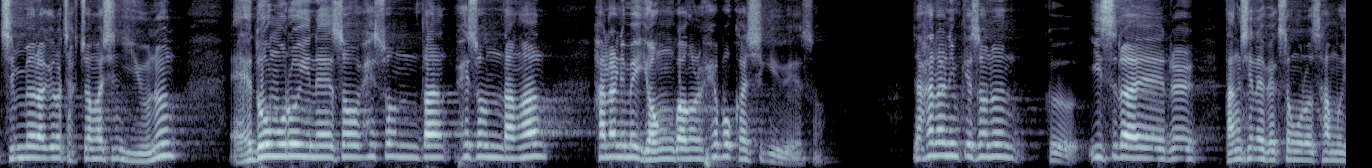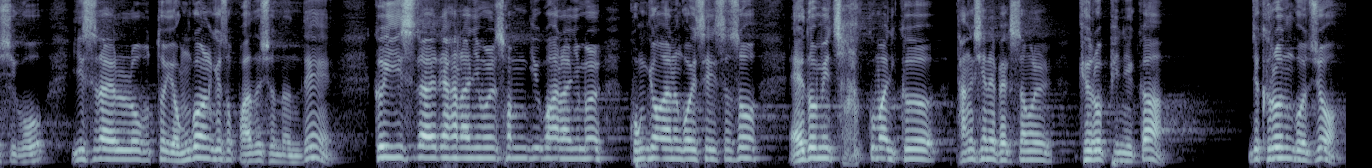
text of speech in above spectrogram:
진멸하기로 작정하신 이유는 에돔으로 인해서 훼손당, 훼손당한 하나님의 영광을 회복하시기 위해서 하나님께서는 그 이스라엘을 당신의 백성으로 삼으시고 이스라엘로부터 영광을 계속 받으셨는데 그 이스라엘의 하나님을 섬기고 하나님을 공경하는 것에 있어서 에돔이 자꾸만 그 당신의 백성을 괴롭히니까 이제 그런 거죠.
